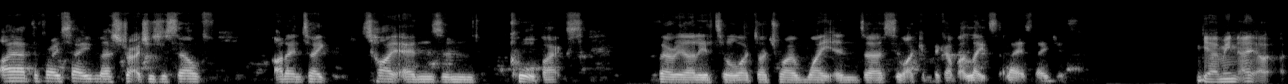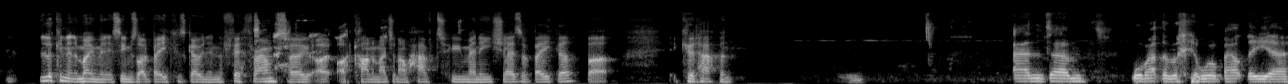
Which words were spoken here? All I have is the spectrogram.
I had the very same uh, strategy as yourself. I don't take tight ends and quarterbacks very early at all. I, I try and wait and uh, see what I can pick up at late later stages. Yeah, I mean, I, uh, looking at the moment, it seems like Baker's going in the fifth round, so I, I can't imagine I'll have too many shares of Baker, but it could happen. And um, what about the what about the uh,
